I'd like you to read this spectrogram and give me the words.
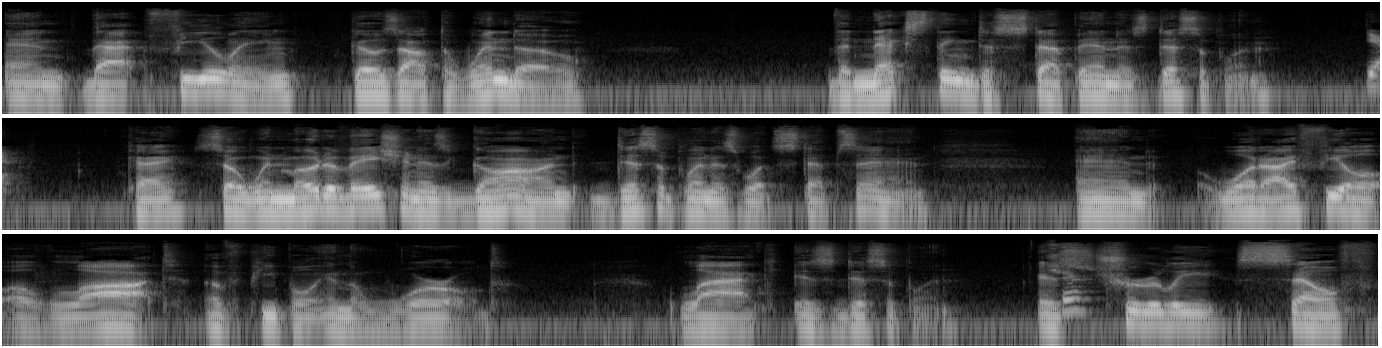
and that feeling goes out the window, the next thing to step in is discipline. Yeah. Okay? So when motivation is gone, discipline is what steps in. And what I feel a lot of people in the world lack is discipline. Is sure. truly self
